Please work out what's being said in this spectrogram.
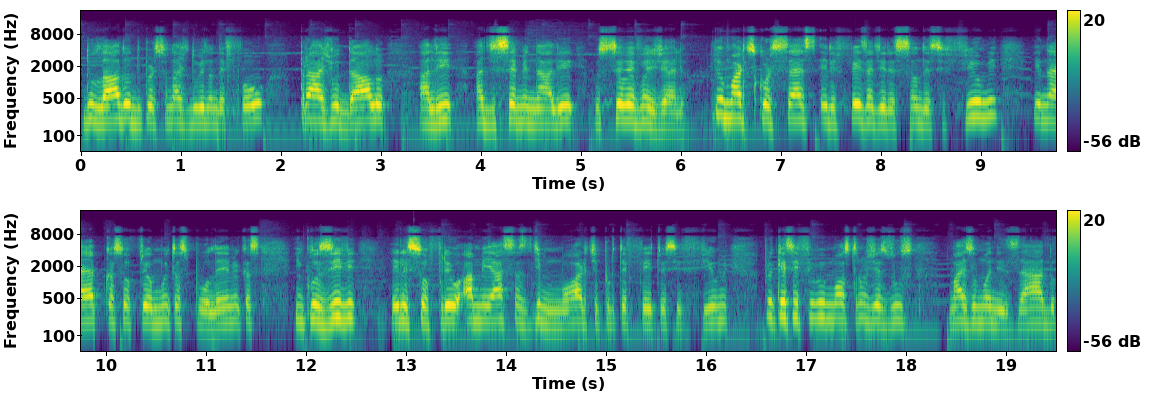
do lado do personagem do Willem Defoe, para ajudá-lo ali a disseminar ali o seu evangelho. E o Martin Scorsese ele fez a direção desse filme e na época sofreu muitas polêmicas, inclusive ele sofreu ameaças de morte por ter feito esse filme, porque esse filme mostra um Jesus mais humanizado,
